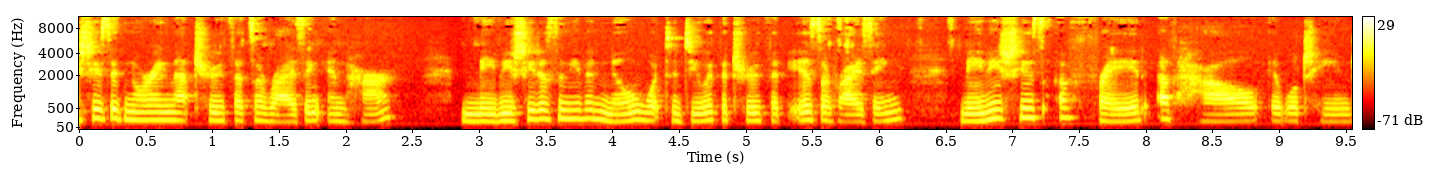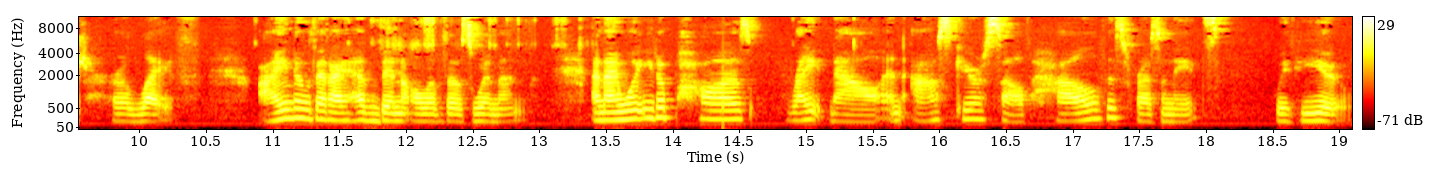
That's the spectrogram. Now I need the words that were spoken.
she's ignoring that truth that's arising in her. Maybe she doesn't even know what to do with the truth that is arising. Maybe she's afraid of how it will change her life. I know that I have been all of those women. And I want you to pause right now and ask yourself how this resonates with you.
